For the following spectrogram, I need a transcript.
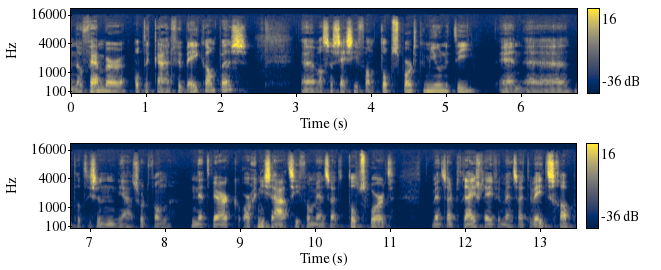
november op de KNVB-campus. Uh, was een sessie van Topsport Community. En dat is een ja, soort van netwerkorganisatie van mensen uit de topsport, mensen uit het bedrijfsleven, mensen uit de wetenschap.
